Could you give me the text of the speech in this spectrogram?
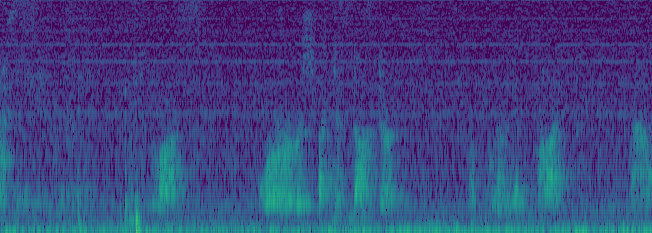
fascinating, really. You are, were a respected doctor. A brilliant mind. Now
